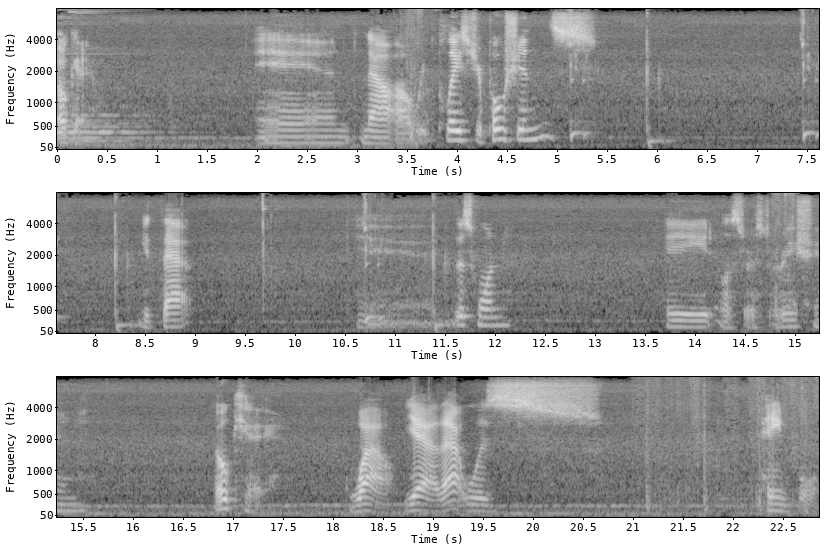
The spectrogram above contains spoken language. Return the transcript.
Okay. And now I'll replace your potions. Get that. And this one. Aid, less restoration. Okay. Wow. Yeah, that was painful.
